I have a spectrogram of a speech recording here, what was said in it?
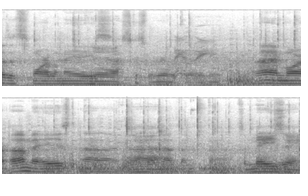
because it's more of a maze. Yeah, it's just really crazy. I'm more amazed. Uh, got Ah. It's amazing.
